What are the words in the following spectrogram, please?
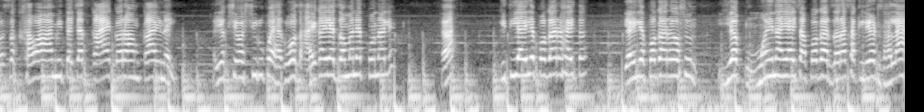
कसं खावा आम्ही त्याच्यात काय करा काय नाही. एकशे ऐंशी रुपये रोज आहे का या जमान्यात कोणाले? हा किती यायले पगार आहे तर? यायले पगार असून एक महिना यायचा पगार जरासा लेट झाला.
